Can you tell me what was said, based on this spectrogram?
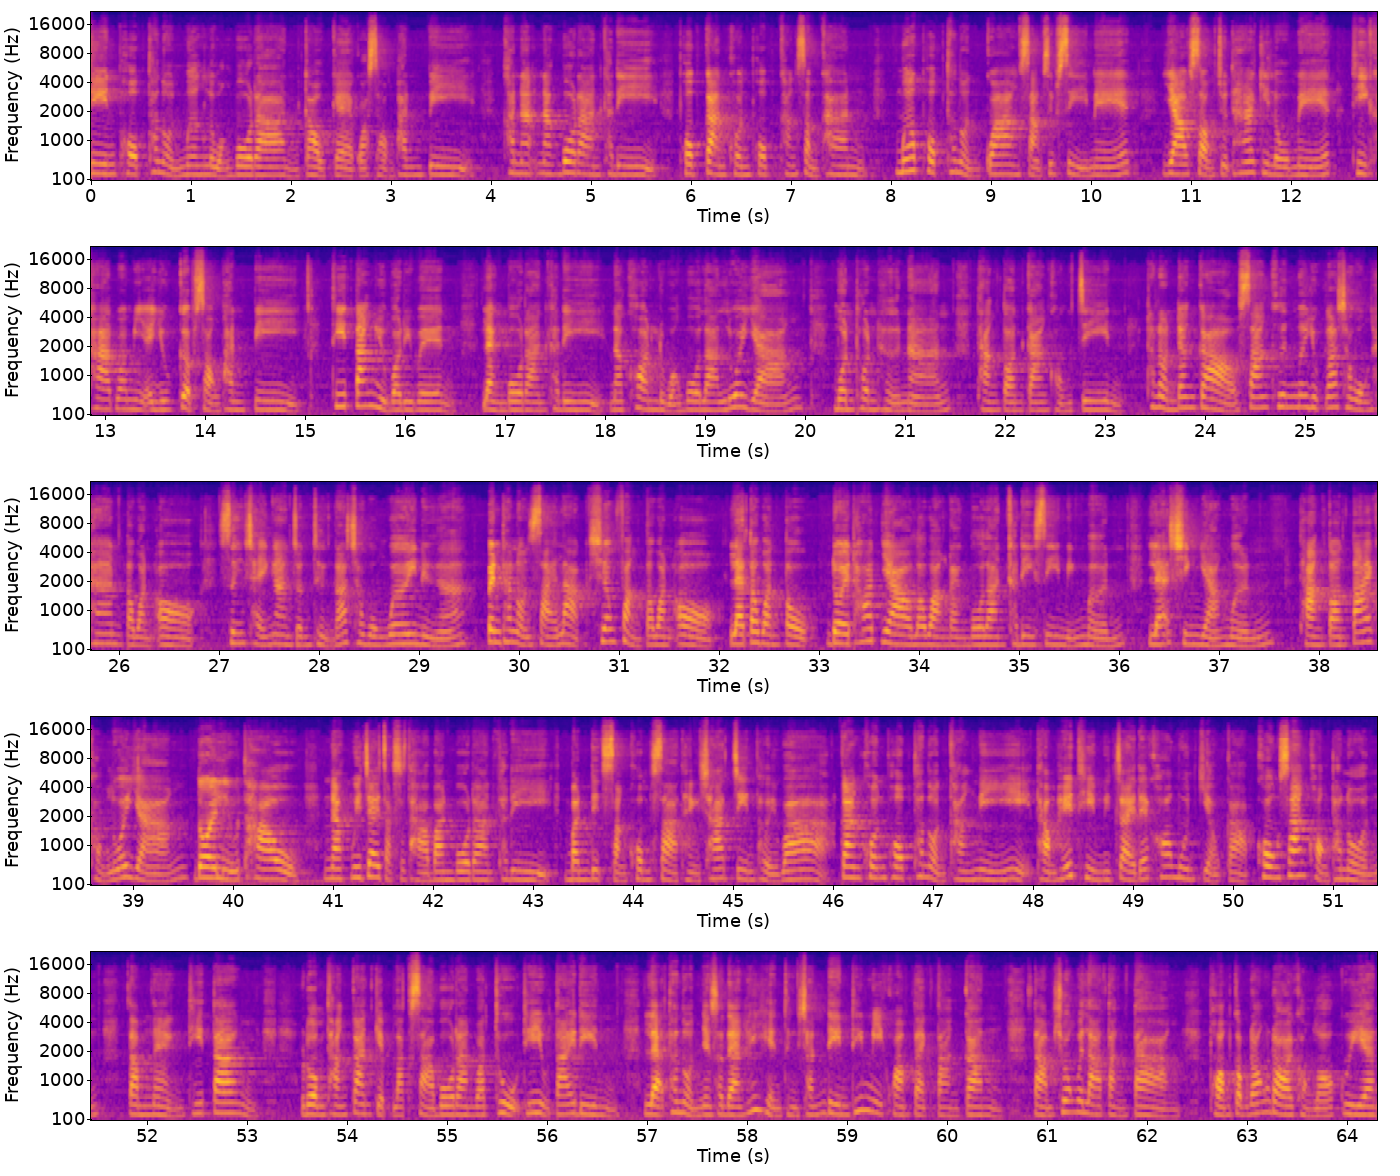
จีนพบถนนเมืองหลวงโบราณเก่าแก่กว่า 2,000 ปี คณะนักโบราณคดี พบการค้นพบครั้งสำคัญ เมื่อพบถนนกว้าง 34 เมตร ยาว 2.5 กิโลเมตร ที่คาดว่ามีอายุเกือบ 2,000 ปี ที่ตั้งอยู่บริเวณ แหล่งโบราณคดี นครหลวงโบราณล่วหยาง มณฑลเหอหนาน ทางตอนกลางของจีน ถนนดังกล่าวสร้างขึ้นเมื่อยุคราชวงศ์ฮั่นตะวันออก ซึ่งใช้งานจนถึงราชวงศ์เว่ยเหนือ เป็นถนนสายหลักเชื่อมฝั่งตะวันออก และตะวันตก โดยทอดยาวระหว่างแหล่งโบราณคดีซีหมิงเหมินและชิงหยางเหมิน ทางตอนใต้ของล่วหยาง โดยหลิวเทา นักวิจัยจากสถาบันโบราณคดี บัณฑิตสังคมศาสตร์แห่งชาติจีนเผยว่า การค้นพบถนนครั้งนี้ทำให้ทีมวิจัยได้ข้อมูลเกี่ยวกับ โครงสร้างของถนนตำแหน่งที่ตั้ง รวมทั้งการเก็บรักษาโบราณวัตถุที่อยู่ใต้ดิน และถนนยังแสดงให้เห็นถึงชั้นดินที่มีความแตกต่างกัน ตามช่วงเวลาต่างๆ พร้อมกับร่องรอยของล้อเกวียน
